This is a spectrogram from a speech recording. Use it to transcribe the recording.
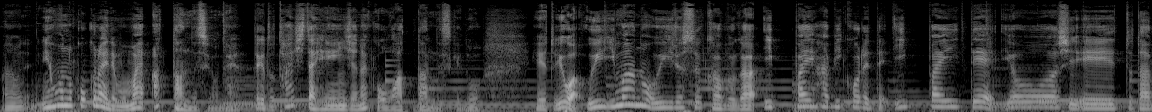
あの日本の国内でも前あったんですよね。だけど大した変異じゃなく終わったんですけど、えーと、要は今のウイルス株がいっぱいはびこれていっぱいいてよーしえっ、ー、とたあ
